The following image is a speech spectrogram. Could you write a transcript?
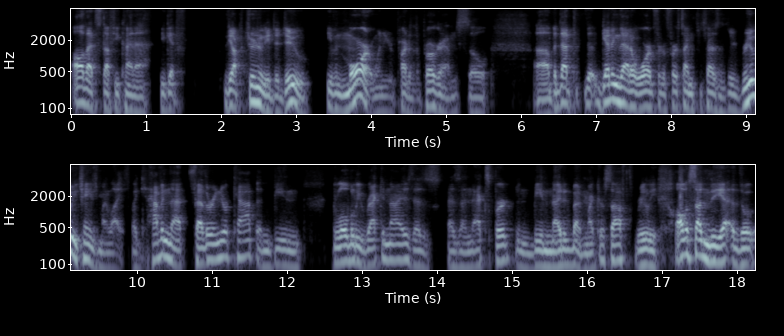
all that stuff. You kind of you get the opportunity to do even more when you're part of the program. So, uh, but that getting that award for the first time in 2003 really changed my life. Like having that feather in your cap and being globally recognized as as an expert and being knighted by Microsoft really all of a sudden the the,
